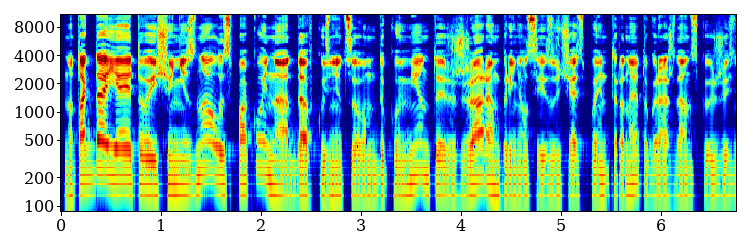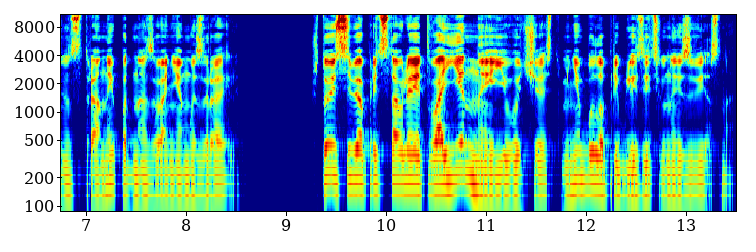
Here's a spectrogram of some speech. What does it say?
Но тогда я этого еще не знал и спокойно, отдав Кузнецовым документы, с жаром принялся изучать по интернету гражданскую жизнь страны под названием Израиль. Что из себя представляет военная его часть, мне было приблизительно известно.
